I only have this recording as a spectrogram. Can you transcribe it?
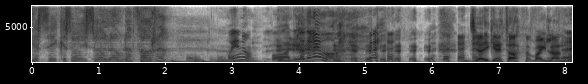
Ya sé que soy solo una zorra. Bueno, pues aquí lo tenemos. Ya hay quien está bailando.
